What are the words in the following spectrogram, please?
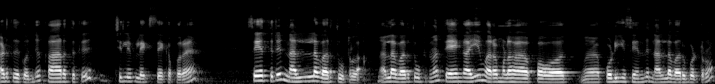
அடுத்தது கொஞ்சம் காரத்துக்கு சில்லி ஃப்ளேக்ஸ் சேர்க்க போகிறேன் சேர்த்துட்டு நல்லா வறுத்து விட்டலாம் நல்லா வறுத்து விட்டோன்னா தேங்காயும் வரமிளகா பொடியும் சேர்ந்து நல்லா வறுபட்டுரும்.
